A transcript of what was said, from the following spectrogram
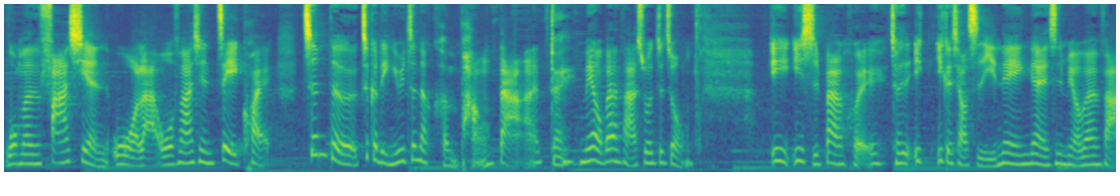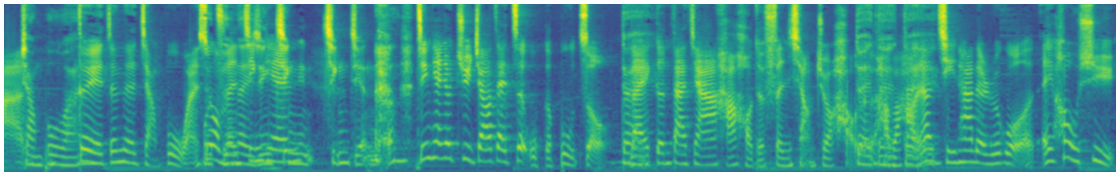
我们发现我啦，我发现这一块真的这个领域真的很庞大，对，没有办法说这种。一一时半会，就是一一个小时以内，应该也是没有办法讲不完。对，真的讲不完。所以，我们今天精精简的，今天就聚焦在这五个步骤，来跟大家好好的分享就好了，好不好？那其他的，如果哎、欸、后续，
